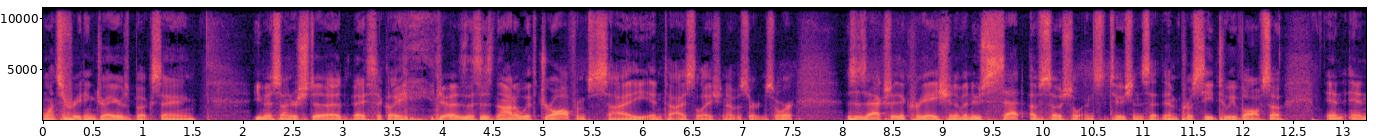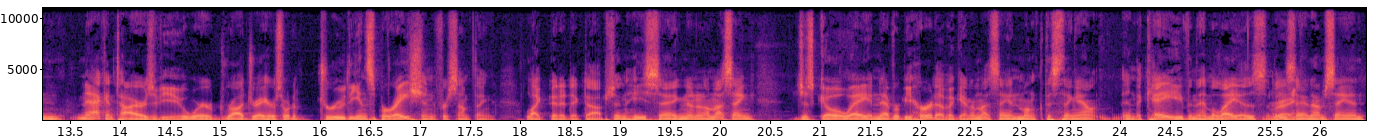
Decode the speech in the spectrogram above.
once reading Dreher's book, saying, "You misunderstood, basically, because this is not a withdrawal from society into isolation of a certain sort." This is actually the creation of a new set of social institutions that then proceed to evolve. So, in, in MacIntyre's view, where Rod Dreher sort of drew the inspiration for something like Benedict Option, he's saying, no, no, no, I'm not saying just go away and never be heard of again. I'm not saying monk this thing out in the cave in the Himalayas. I'm Right. saying I'm saying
